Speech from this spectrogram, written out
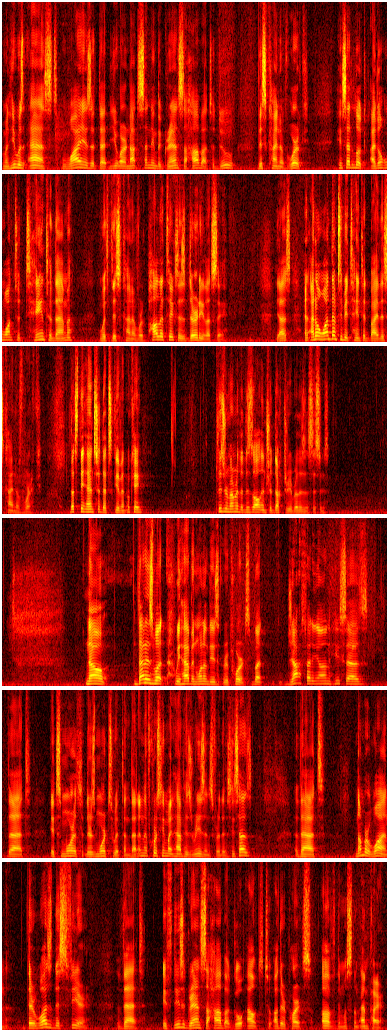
When he was asked, why is it that you are not sending the grand Sahaba to do this kind of work? He said, Look, I don't want to taint them with this kind of work. Politics is dirty, let's say. Yes? And I don't want them to be tainted by this kind of work. That's the answer that's given. Okay. Please remember that this is all introductory, brothers and sisters. Now, that is what we have in one of these reports. But Ja'fariyan, he says that it's more, th- there's more to it than that. And of course, he might have his reasons for this. He says that, number one, there was this fear that if these grand Sahaba go out to other parts of the Muslim empire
